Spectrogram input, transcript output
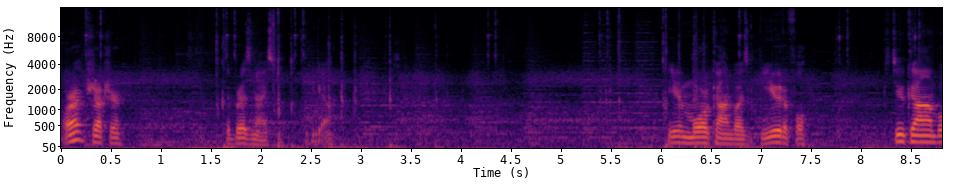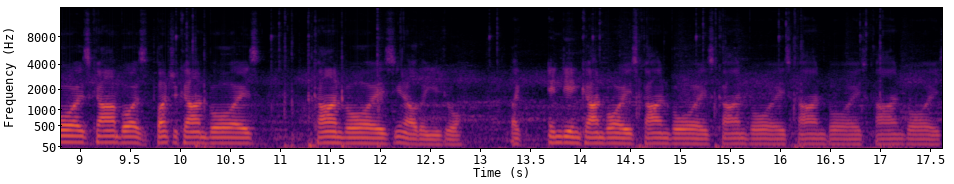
Or infrastructure. The bridge nice. There you go. Even more convoys. Beautiful. Two convoys, convoys, a bunch of convoys, convoys, you know, the usual. Like Indian convoys, convoys, convoys, convoys, convoys.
